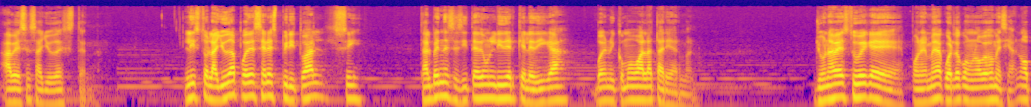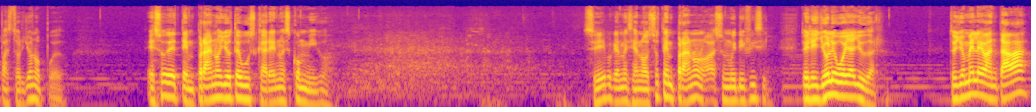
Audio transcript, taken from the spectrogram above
a veces ayuda externa. Listo, la ayuda puede ser espiritual, sí. Tal vez necesite de un líder que le diga, bueno, ¿y cómo va la tarea, hermano? Yo una vez tuve que ponerme de acuerdo con un ovejo, me decía, no, pastor, yo no puedo. Eso de temprano yo te buscaré no es conmigo. Sí, porque él me decía, no, eso temprano, no, eso es muy difícil. Entonces yo le voy a ayudar. Entonces yo me levantaba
